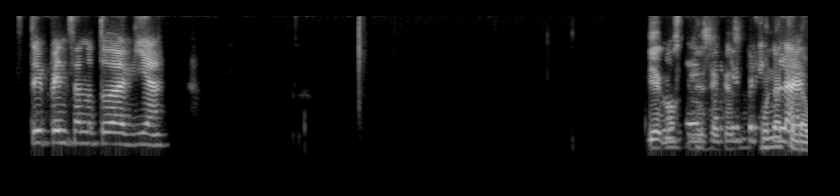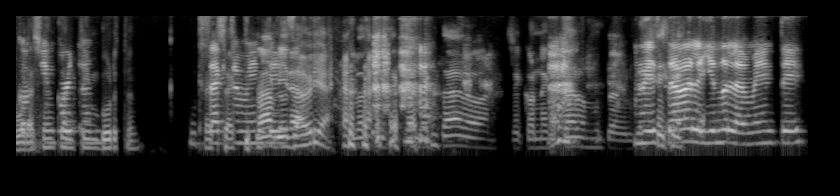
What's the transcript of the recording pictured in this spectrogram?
Estoy pensando todavía. Diego, No sé, en ese cualquier caso. Una con colaboración con Tim Burton. Exactamente. Lo mira. sabía. Los que se conectaron, se conectaron mutuamente. Me estaba leyendo la mente.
